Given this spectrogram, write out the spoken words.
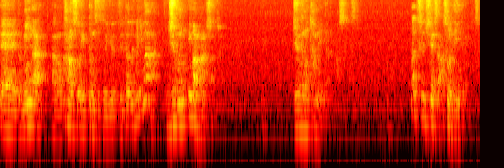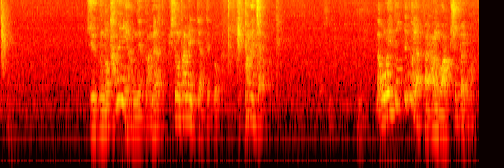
えーと、みんなあの感想を1分ずつ言ってた時には自分今の話なんですよ。自分のためにやります。だから辻先生はそれでいいんだよ自分のためにやんねえとダメだと。人のためにってやってると引っ張られちゃう。だから俺にとってもやっぱりあのワークショップは良かった。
